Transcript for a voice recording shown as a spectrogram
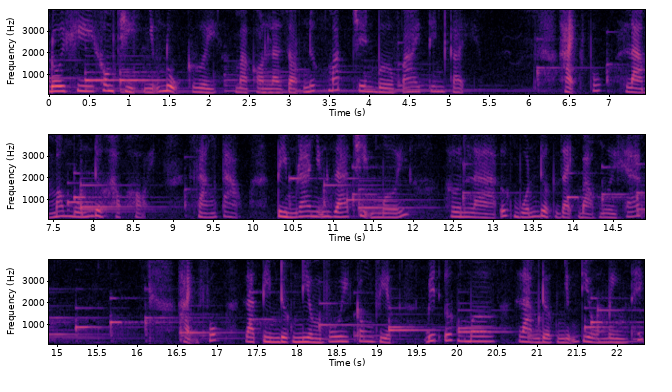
đôi khi không chỉ những nụ cười mà còn là giọt nước mắt trên bờ vai tin cậy. Hạnh phúc là mong muốn được học hỏi, sáng tạo, tìm ra những giá trị mới hơn là ước muốn được dạy bảo người khác hạnh phúc là tìm được niềm vui công việc, biết ước mơ, làm được những điều mình thích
